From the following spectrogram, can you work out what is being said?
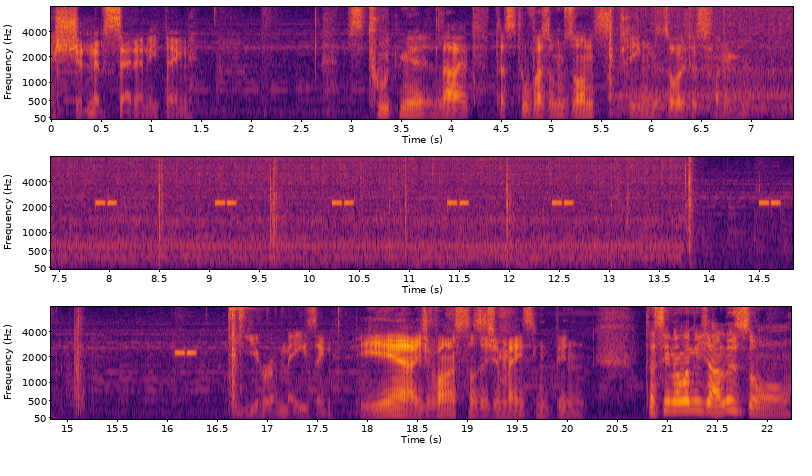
I shouldn't have said anything. Es tut mir leid, dass du was umsonst kriegen solltest von mir. You're amazing. Ja, yeah, ich weiß, dass ich amazing bin. Das sind aber nicht alle so.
